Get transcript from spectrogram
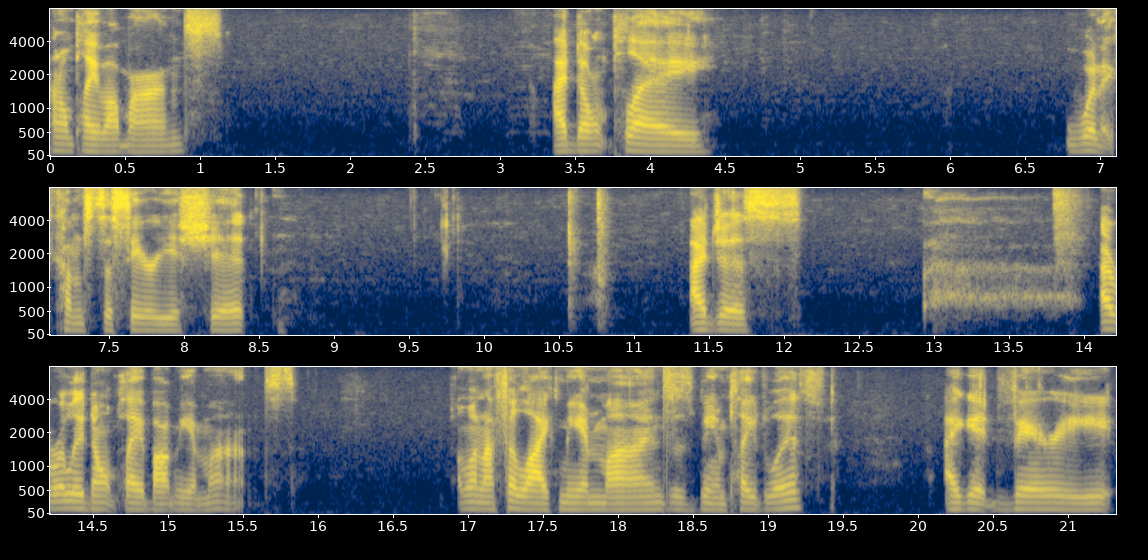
I don't play about mines. I don't play when it comes to serious shit. I just, I really don't play about me and mines. When I feel like me and mines is being played with, I get very,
